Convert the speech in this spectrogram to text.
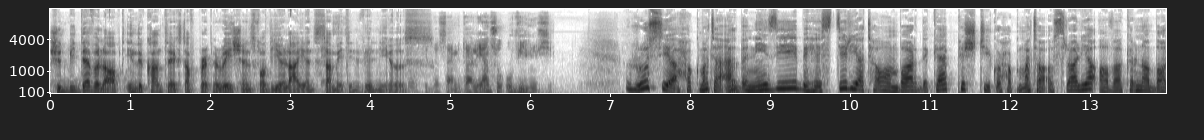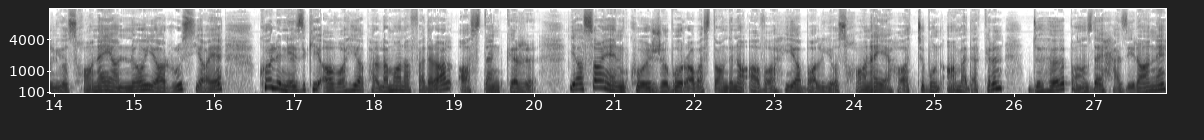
should be developed in the context of preparations for the Alliance Summit in Vilnius. روسیا حکمت البنیزی به هستیریا تاوانبار دکه پشتی که حکمت استرالیا آوا کرنا بالیوزخانه یا نو یا روسیای کل نزدیکی آواهی پرلمان فدرال آستن کر. یا ساین که جبو راوستاندنا آواهی بالیوزخانه هاتبون آمده کرن ده پانزده هزیران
